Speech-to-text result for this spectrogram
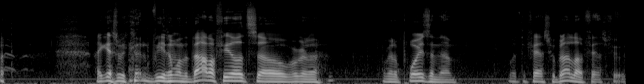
I guess we couldn't beat them on the battlefield, so we're gonna we're gonna poison them with the fast food. But I love fast food.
